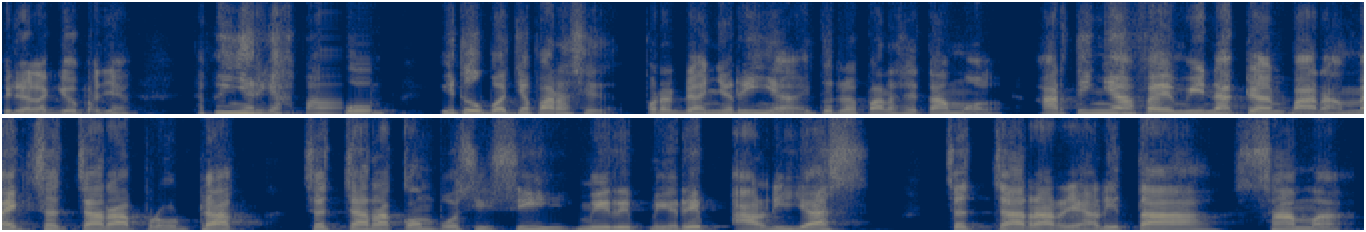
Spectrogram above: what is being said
beda lagi obatnya. Tapi nyeri apa pun itu obatnya paraset, pereda nyerinya itu adalah paracetamol. Artinya Feminak dan Paramek secara produk, secara komposisi mirip-mirip alias secara realita sama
